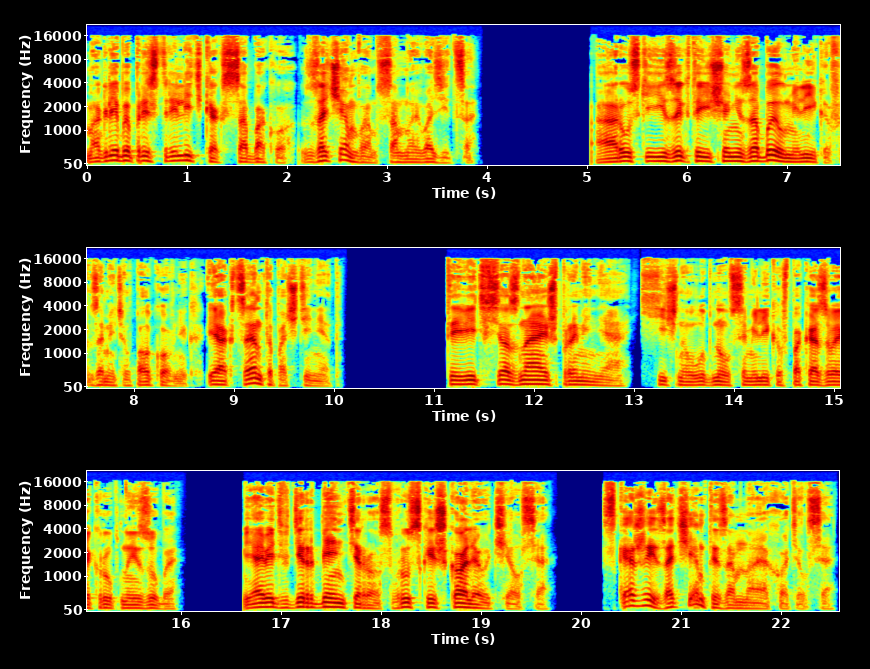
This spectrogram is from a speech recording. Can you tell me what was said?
Могли бы пристрелить как собаку. Зачем вам со мной возиться? А русский язык ты еще не забыл, Меликов, заметил полковник. И акцента почти нет. Ты ведь все знаешь про меня, хищно улыбнулся Меликов, показывая крупные зубы. Я ведь в Дербенте рос, в русской школе учился. Скажи, зачем ты за мной охотился?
